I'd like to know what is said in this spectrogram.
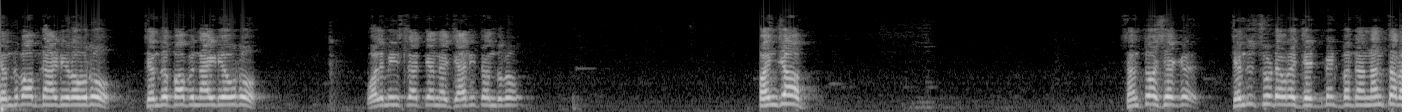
ಚಂದ್ರಬಾಬು ನಾಯ್ಡುರವರು ಚಂದ್ರಬಾಬು ನಾಯ್ಡು ಅವರು ಒಳ ಮೀಸಲಾತಿಯನ್ನು ಜಾರಿ ತಂದರು. ಪಂಜಾಬ್ ಸಂತೋಷ್ ಚಂದ್ರಚೂಡ್ ಅವರ ಜಡ್ಜ್ಮೆಂಟ್ ಬಂದ ನಂತರ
